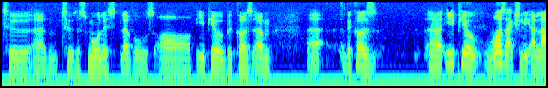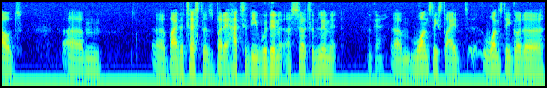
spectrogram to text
to um, to the smallest levels of EPO because um, uh, because uh, EPO was actually allowed um, uh, by the testers, but it had to be within a certain limit okay. um, once they started, once they got a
